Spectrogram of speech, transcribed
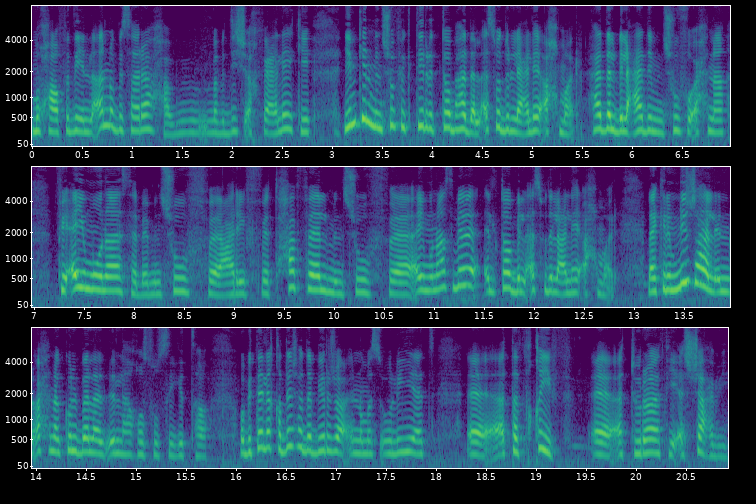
محافظين لأنه بصراحة ما بديش أخفي عليكي يمكن بنشوف كتير التوب هذا الأسود اللي عليه أحمر. هذا اللي بالعادة بنشوفه إحنا في أي مناسبة بنشوف عريفة حفل بنشوف أي مناسبة التوب الأسود اللي عليه أحمر. لكن بنجهل إنه إحنا كل بلد لها خصوصيتها وبالتالي قديش هذا بيرجع إنه مسؤولية آه، التثقيف. التراثي الشعبي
